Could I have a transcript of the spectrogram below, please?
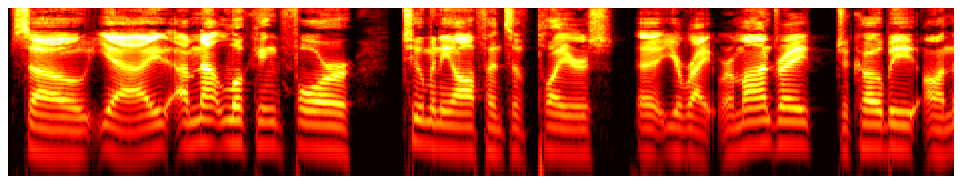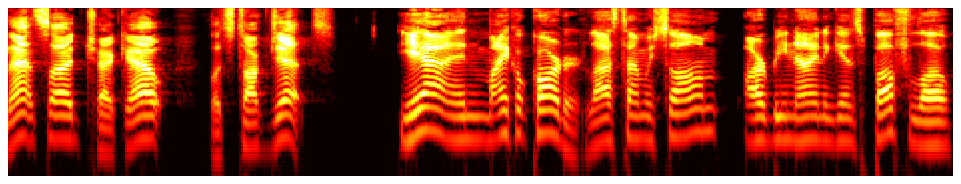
So yeah, I, I'm not looking for too many offensive players. Uh, you're right, Rhamondre, Jakobi on that side. Check out. Let's talk Jets. Yeah, and Michael Carter. Last time we saw him, RB9 against Buffalo.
